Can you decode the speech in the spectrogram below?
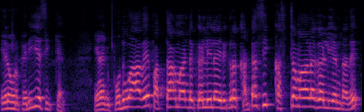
இதில் ஒரு பெரிய சிக்கல். எனக்கு பொதுவாகவே பத்தாம் ஆண்டு கேள்வியில் இருக்கிற கடைசி கஷ்டமான கேள்வி என்றது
